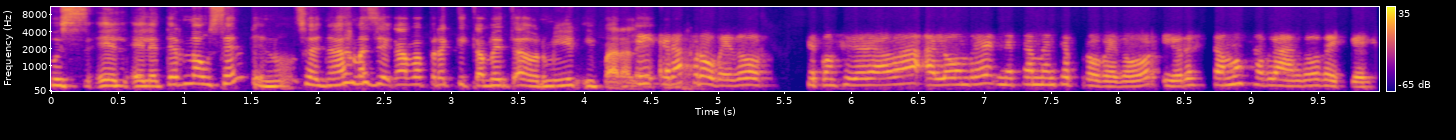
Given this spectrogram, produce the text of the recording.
pues el, el, eterno ausente, ¿no? O sea, nada más llegaba prácticamente a dormir y para Sí, era proveedor. Se consideraba al hombre netamente proveedor y ahora estamos hablando de que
